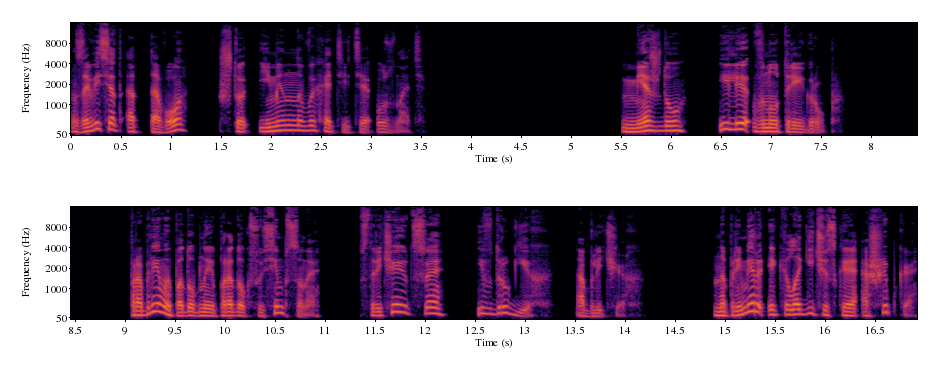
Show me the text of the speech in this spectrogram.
зависят от того, что именно вы хотите узнать. Между или внутри групп. Проблемы, подобные парадоксу Симпсона, встречаются и в других обличиях. Например, экологическая ошибка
